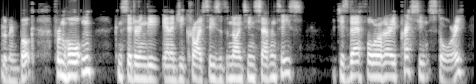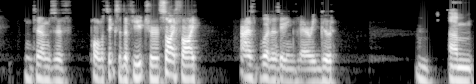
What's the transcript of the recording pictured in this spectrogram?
blooming book, from Houghton, considering the energy crises of the 1970s. It is therefore a very prescient story in terms of politics of the future of sci-fi, as well as being very good. Um,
